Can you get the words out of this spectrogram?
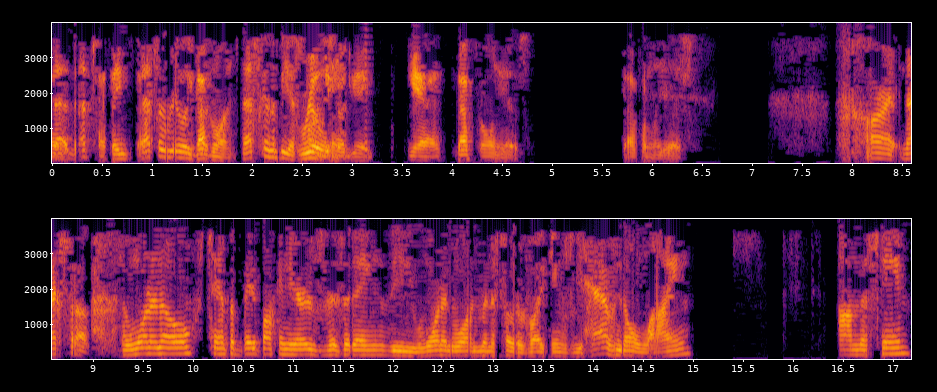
that, that's I think that's a really good one. That's going to be a really game. good game. Yeah, definitely is. Definitely is. All right, next up, the one and zero Tampa Bay Buccaneers visiting the one and one Minnesota Vikings. We have no line on this game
